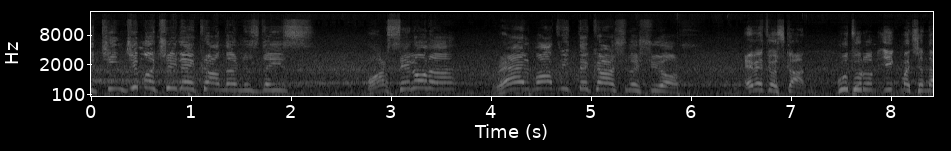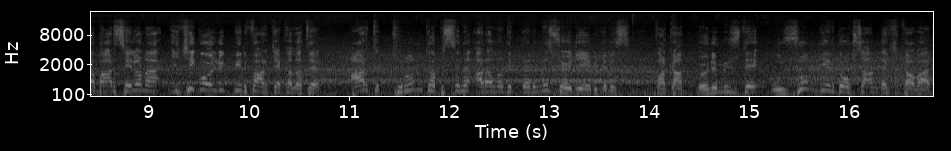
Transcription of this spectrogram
ikinci maçıyla ekranlarınızdayız. Barcelona, Real Madrid'le karşılaşıyor. Evet Özkan, bu turun ilk maçında Barcelona 2 gollük bir fark yakaladı. Artık turun kapısını araladıklarını söyleyebiliriz. Fakat önümüzde uzun bir 90 dakika var.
